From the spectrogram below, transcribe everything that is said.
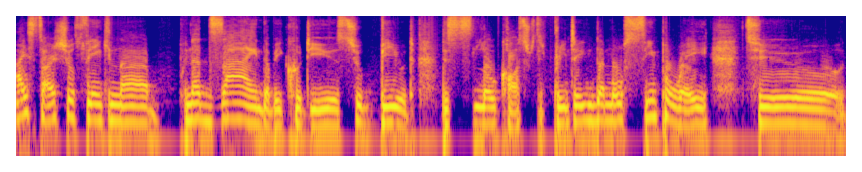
i started to think in a in a design that we could use to build this low cost 3D printer in the most simple way to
